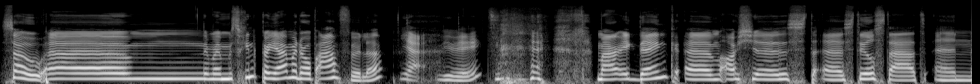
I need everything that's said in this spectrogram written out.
Zo, ehm, misschien kan jij me erop aanvullen. Ja, wie weet. Maar ik denk, ehm, als je st eh, stilstaat en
